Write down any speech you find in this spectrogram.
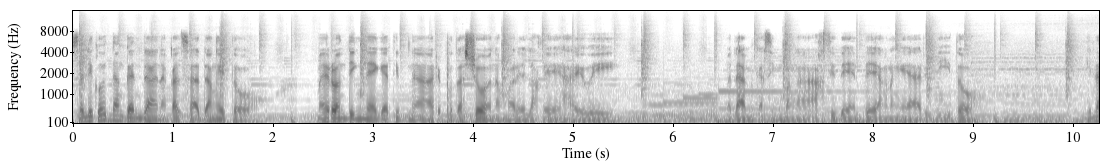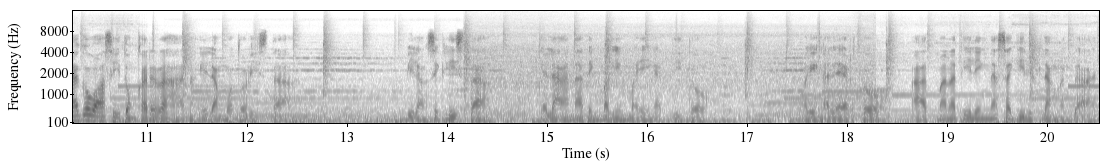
Sa likod ng ganda ng kalsadang ito, mayroon ding negative na reputasyon ng Marilake Highway. Madami kasing mga aksidente ang nangyayari dito. Ginagawa kasi itong karerahan ng ilang motorista. Bilang siklista, kailangan nating maging maingat dito. Maging alerto at manatiling nasa gilid lang ng daan.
